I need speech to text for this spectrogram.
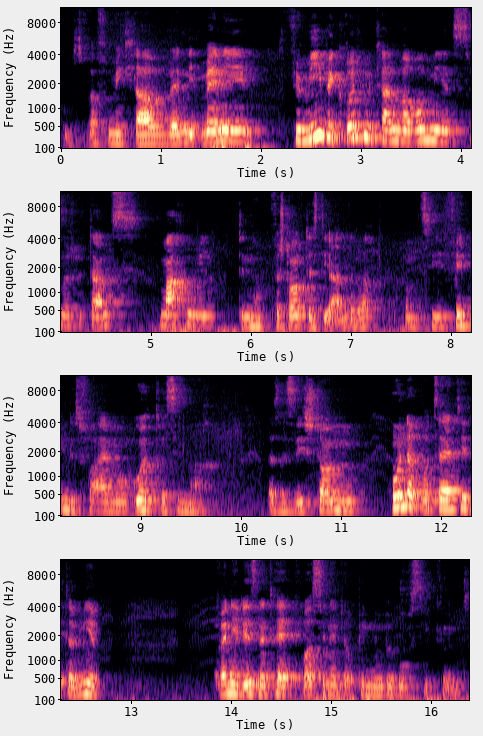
Und es war für mich klar, wenn ich, wenn ich für mich begründen kann, warum ich jetzt zum Beispiel Tanz machen will, dann verstand das die anderen. Und sie finden das vor allem auch gut, was ich mache. Also sie standen 100% hinter mir. Wenn ich das nicht hätte, weiß ich nicht, ob ich in den Beruf sein könnte.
